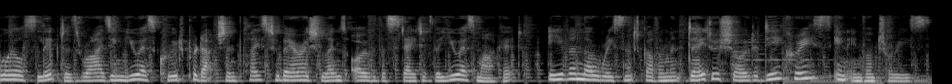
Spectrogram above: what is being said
Oil slipped as rising U.S. crude production placed a bearish lens over the state of the U.S. market, even though recent government data showed a decrease in inventories.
